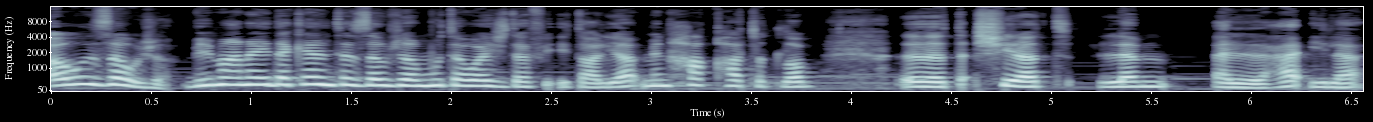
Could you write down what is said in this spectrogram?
أو الزوجة. بمعنى إذا كانت الزوجة متواجدة في إيطاليا من حقها تطلب آه، تأشيرة لم العائلة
